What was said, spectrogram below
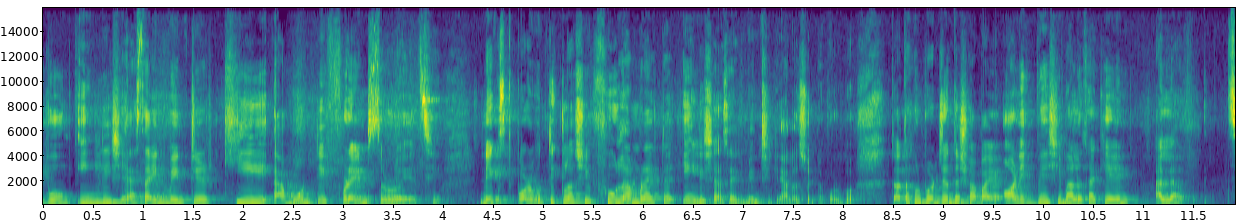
এবং ইংলিশ অ্যাসাইনমেন্টের কি এমন ডিফারেন্স রয়েছে। নেক্সট পরবর্তী ক্লাসে ফুল আমরা একটা ইংলিশ অ্যাসাইনমেন্ট নিয়ে আলোচনা করব। ততক্ষণ পর্যন্ত সবাই অনেক বেশি ভালো থাকেন। আল্লাহ হাফিজ।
